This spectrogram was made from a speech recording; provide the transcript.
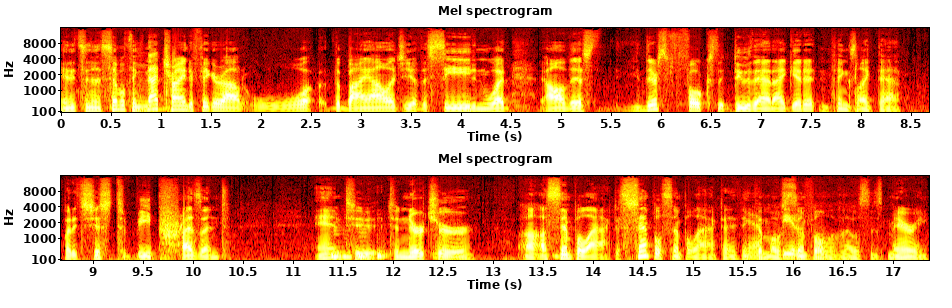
and it's in the simple things, not trying to figure out what the biology of the seed and what all this. There's folks that do that. I get it, and things like that. But it's just to be present and to mm-hmm. to nurture uh, a simple act, a simple, simple act. I think yeah, the most beautiful. simple of those is Mary,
